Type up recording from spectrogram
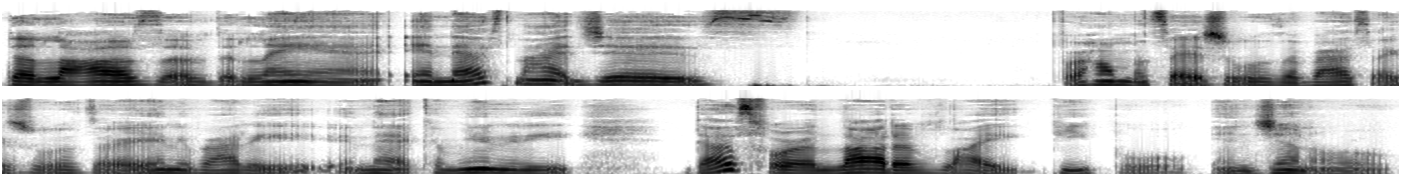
the laws of the land. And that's not just for homosexuals or bisexuals or anybody in that community. That's for a lot of like people in general.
